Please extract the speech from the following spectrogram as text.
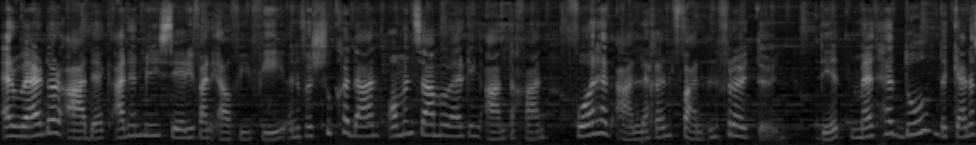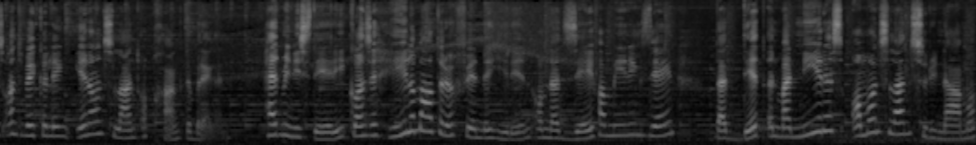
Er werd door ADEC aan het ministerie van LVV een verzoek gedaan om een samenwerking aan te gaan voor het aanleggen van een fruittuin. Dit met het doel de kennisontwikkeling in ons land op gang te brengen. Het ministerie kon zich helemaal terugvinden hierin omdat zij van mening zijn dat dit een manier is om ons land Suriname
